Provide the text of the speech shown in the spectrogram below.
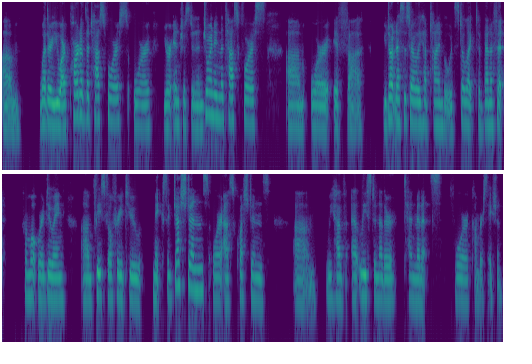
Um, whether you are part of the task force or you're interested in joining the task force, um, or if uh, you don't necessarily have time but would still like to benefit from what we're doing, um, please feel free to make suggestions or ask questions um, we have at least another 10 minutes for conversation.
